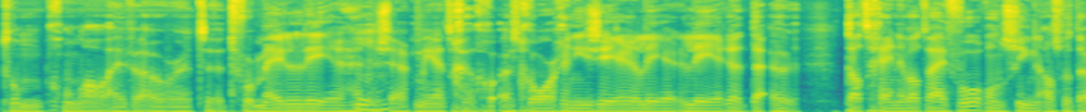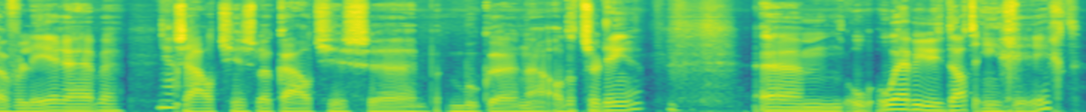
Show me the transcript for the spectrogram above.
Tom begon al even over het, het formele leren. Hè? Mm. Dus eigenlijk meer het, ge, het georganiseerde leren. leren. Uh, datgene wat wij voor ons zien als we het over leren hebben. Ja. Zaaltjes, lokaaltjes, boeken, nou al dat soort dingen. Um, hoe, hoe hebben jullie dat ingericht?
